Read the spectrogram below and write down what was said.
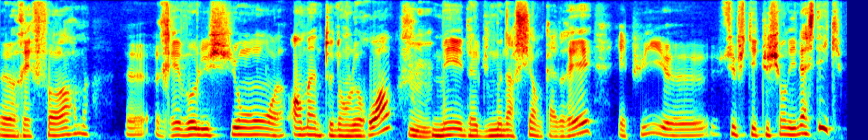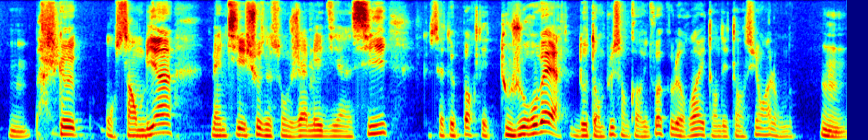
réforme, révolution en maintenant le roi, Mm. mais d'une monarchie encadrée, et puis substitution dynastique. Mm. Parce que on sent bien, même si les choses ne sont jamais dites ainsi, que cette porte est toujours ouverte, d'autant plus encore une fois que le roi est en détention à Londres. Hmm.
